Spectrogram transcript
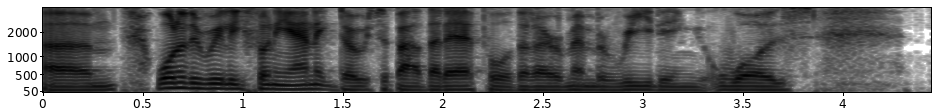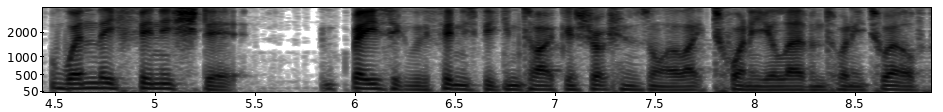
Um, one of the really funny anecdotes about that airport that I remember reading was when they finished it. Basically, finished the entire construction until like 2011, 2012.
